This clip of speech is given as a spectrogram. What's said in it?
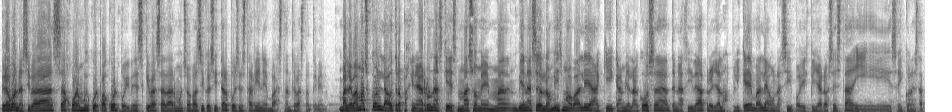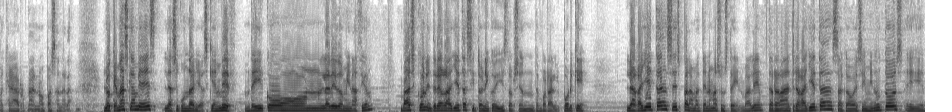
Pero bueno, si vas a jugar muy cuerpo a cuerpo y ves que vas a dar muchos básicos y tal, pues esta viene bastante, bastante bien. Vale, vamos con la otra página de runas que es más o menos, viene a ser lo mismo, ¿vale? Aquí cambia la cosa, tenacidad, pero ya lo expliqué, ¿vale? Aún así podéis pillaros esta y seguir con esta página de runas, no pasa nada. Lo que más cambia es las secundarias, que en vez de ir con la de dominación, vas con entrega galletas y tónico y distorsión temporal. ¿Por qué? Las galletas es para mantener más sustain, ¿vale? Te regalan tres galletas a cabo de 6 minutos, eh,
